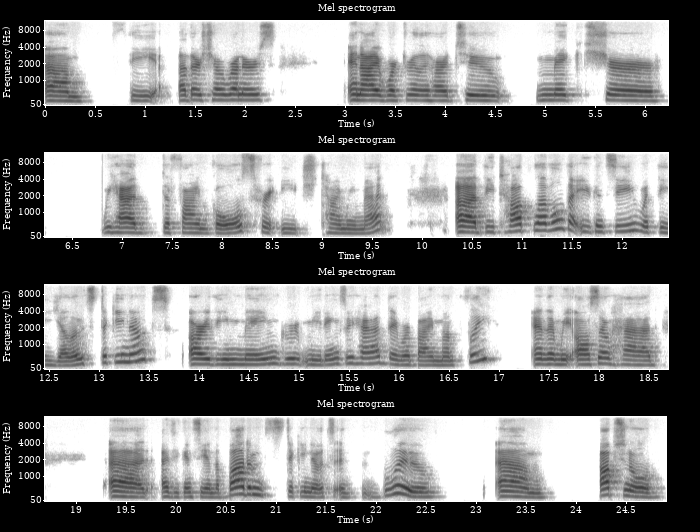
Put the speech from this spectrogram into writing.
Um, the other showrunners and I worked really hard to make sure we had defined goals for each time we met. Uh, the top level that you can see with the yellow sticky notes are the main group meetings we had. They were bi-monthly. And then we also had, uh, as you can see in the bottom sticky notes in blue, um, optional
